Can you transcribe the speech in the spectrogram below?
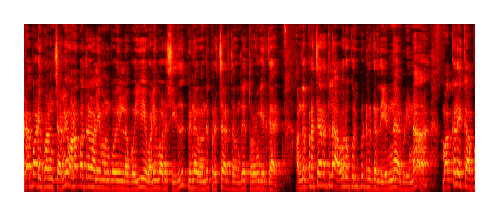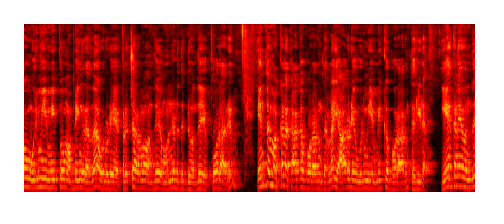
எடப்பாடி பழனிசாமி வனப்பத்திரகாளியம்மன் கோயிலில் போய் வழிபாடு செய்து பின்னர் வந்து பிரச்சாரத்தை வந்து தொடங்கியிருக்கார். அந்த பிரச்சாரத்தில் அவர் குறிப்பிட்டிருக்கிறது என்ன அப்படின்னா மக்களை காப்போம் உரிமையை மீட்போம் அப்படிங்கிறது தான் அவருடைய பிரச்சாரமாக வந்து முன்னெடுத்துட்டு வந்து போகிறாரு எந்த மக்களை காக்க போகிறாருன்னு தெரியல யாருடைய உரிமையை மீட்க போகிறாருன்னு தெரியல. ஏற்கனவே வந்து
